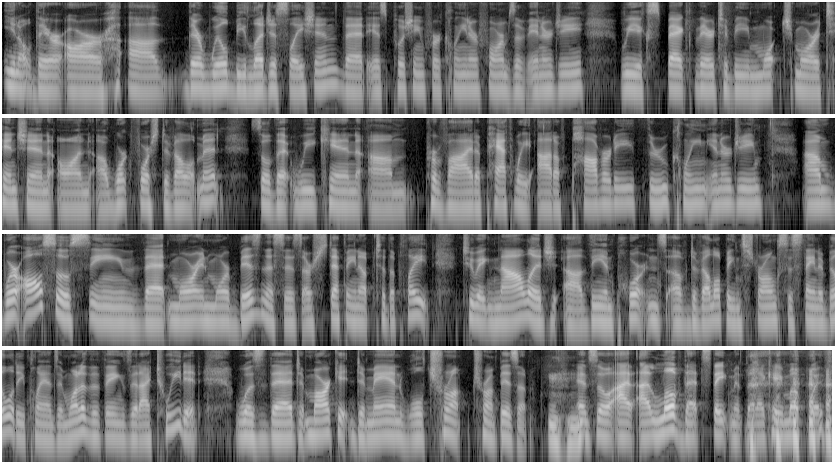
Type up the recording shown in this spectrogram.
you know there are uh, there will be legislation that is pushing for cleaner forms of energy. We expect there to be much more attention on uh, workforce development so that we can um, provide a pathway out of poverty through clean energy. Um, we're also seeing that more and more businesses are stepping up to the plate to acknowledge uh, the importance of developing strong sustainability plans. And one of the things that I tweeted was that market demand will trump Trumpism. Mm-hmm. And so I, I love that statement that I came up with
